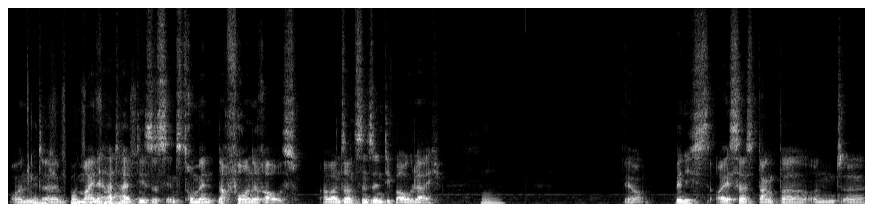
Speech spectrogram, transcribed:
Und äh, meine hat halt dieses Instrument nach vorne raus. Aber ansonsten sind die baugleich. Mhm. Ja, bin ich äußerst dankbar und äh,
